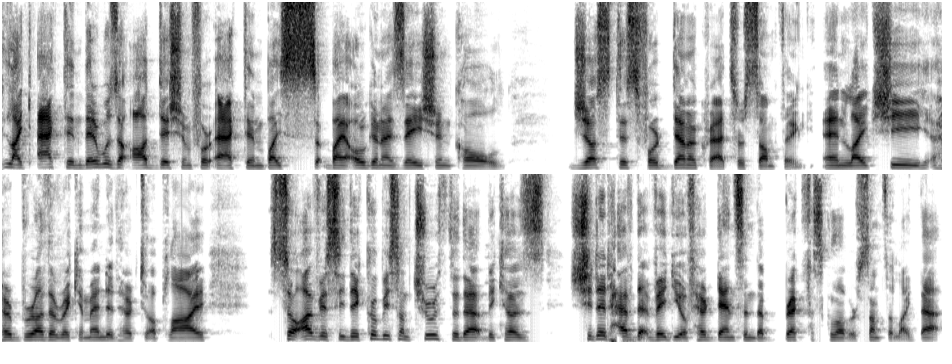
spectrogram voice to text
a, like acting. There was an audition for acting by by an organization called Justice for Democrats or something, and like she, her brother recommended her to apply. So obviously there could be some truth to that because she did have that video of her dancing the Breakfast Club or something like that.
